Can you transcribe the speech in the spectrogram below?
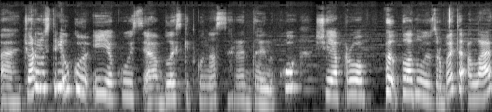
е, чорну стрілку і якусь е, блискітку на серединку, що я про, планую зробити, але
